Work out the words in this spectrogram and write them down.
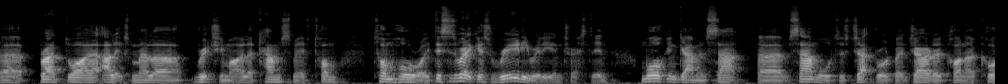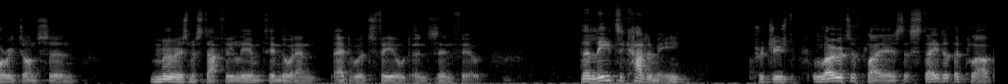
Uh, Brad Dwyer, Alex Mellor, Richie Myler, Cam Smith, Tom Tom Holroyd. This is where it gets really really interesting. Morgan Gannon, Sam, um, Sam Walters, Jack Broadbent, Jarrod O'Connor, Corey Johnson, Muizz Mustapha, Liam Tindall, and Edwards Field and Sinfield. The Leeds Academy produced loads of players that stayed at the club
